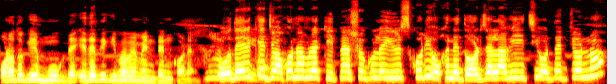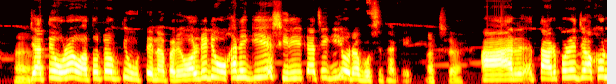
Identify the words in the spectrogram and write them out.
ওরা তো গিয়ে মুখ দেয় এদেরকে কীভাবে মেনটেন করেন ওদেরকে যখন আমরা কীটনাশকগুলো ইউজ করি ওখানে দরজা লাগিয়েছি ওদের জন্য হ্যাঁ। যাতে ওরা অতটা অব্দি উঠতে না পারে। অলরেডি ওখানে গিয়ে সিঁড়ির কাছে গিয়ে ওরা বসে থাকে। আচ্ছা। আর তারপরে যখন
